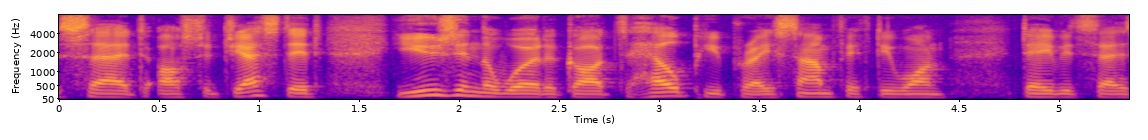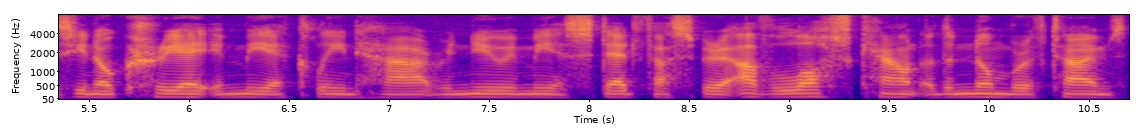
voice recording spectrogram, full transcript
said or suggested using the word of God to help you pray. Psalm 51, David says, you know, create in me a clean heart, renew in me a steadfast spirit. I've lost count of the number of times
